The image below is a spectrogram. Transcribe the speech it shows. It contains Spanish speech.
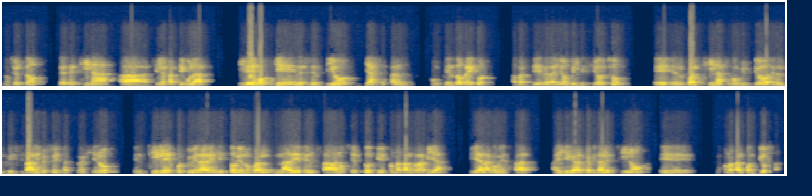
¿no es cierto?, desde China a Chile en particular. Y vemos que en ese sentido ya se están cumpliendo récords a partir del año 2018 eh, en el cual China se convirtió en el principal inversionista extranjero en Chile por primera vez en la historia, lo cual nadie pensaba, ¿no es cierto?, que de forma tan rápida iban a comenzar a llegar capitales chinos eh, de forma tan cuantiosa.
